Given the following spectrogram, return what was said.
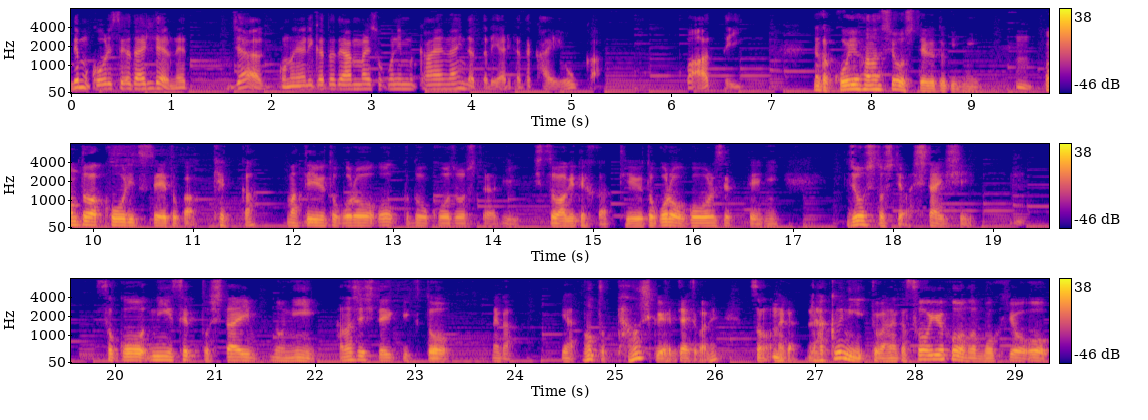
でも効率性が大事だよね。じゃあ、このやり方であんまりそこに向かえないんだったらやり方変えようか。はあっていい。なんかこういう話をしてるときに、うん本当は効率性とか結果、まあ、っていうところをどう向上したり、質を上げていくかっていうところをゴール設定に上司としてはしたいし、そこにセットしたいのに話していくと、なんか、いや、もっと楽しくやりたいとかね、その、なんか楽にとか、なんかそういう方の目標を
